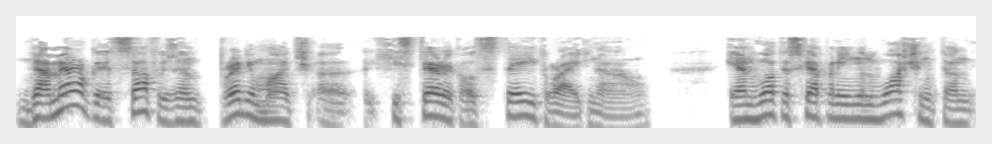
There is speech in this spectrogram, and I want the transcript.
the America itself is in pretty much a hysterical state right now. And what is happening in Washington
